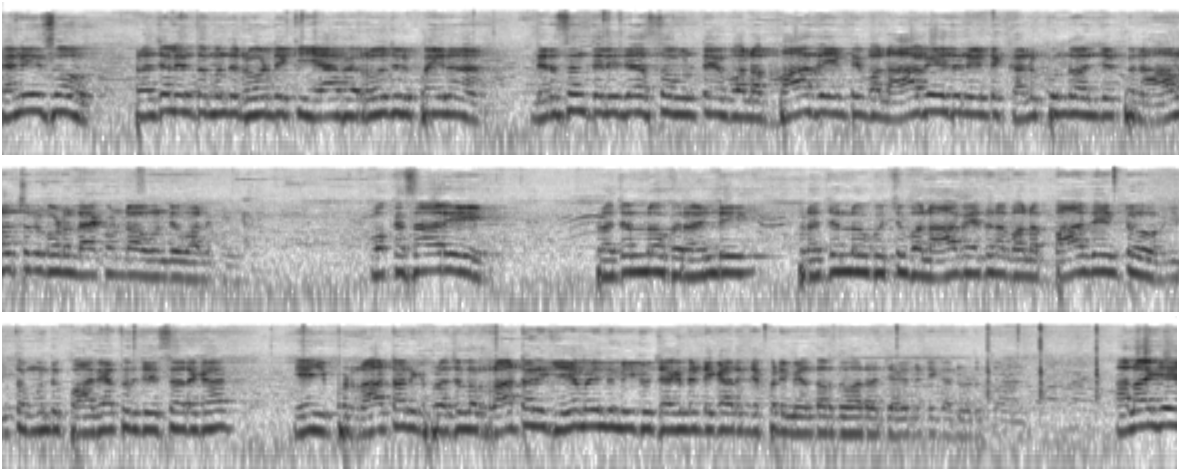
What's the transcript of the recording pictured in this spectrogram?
కనీసం ప్రజలు ఇంతమంది రోడ్డుకి యాభై రోజుల పైన నిరసన తెలియజేస్తూ ఉంటే వాళ్ళ బాధ ఏంటి వాళ్ళ ఆవేదన ఏంటి కనుక్కుందాం అని చెప్పిన ఆలోచన కూడా లేకుండా ఉంది వాళ్ళకి. ఒకసారి ప్రజల్లోకి రండి ప్రజల్లోకి వచ్చి వాళ్ళ ఆవేదన వాళ్ళ బాధ ఏంటో ఇంతకుముందు పాదయాత్ర చేశారుగా. ఏ ఇప్పుడు రావటానికి ప్రజలు రావటానికి ఏమైంది మీకు జగన్ రెడ్డి గారు అని చెప్పి మీ అందరి ద్వారా జగన్ రెడ్డి గారు అడుగుతాను అలాగే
